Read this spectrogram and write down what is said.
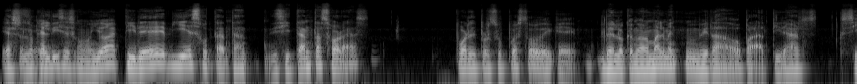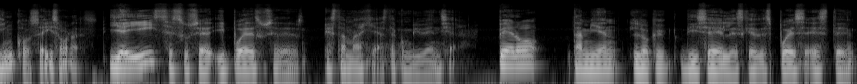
Eso es lo que él dice. Es como yo tiré 10 o tanta- y tantas horas por el presupuesto de que de lo que normalmente me hubiera dado para tirar 5 o 6 horas. Y ahí se sucede y puede suceder esta magia, esta convivencia. Pero también lo que dice él es que después este,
